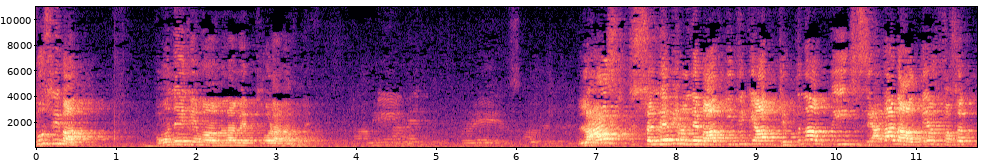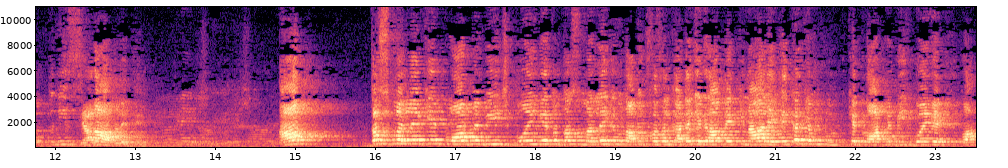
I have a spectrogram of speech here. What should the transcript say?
دوسری بات بونے کے معاملہ میں تھوڑا نہ بولے لاسٹ سنڈے بھی ہم نے بات کی تھی کہ آپ جتنا بیج زیادہ ڈالتے ہیں فصل اتنی زیادہ آپ لیتے ہیں آپ دس مرلے کے پلاٹ میں بیج بوئیں گے تو دس مرلے کے مطابق فصل کاٹیں گے اگر آپ ایک کنال ایک ایکڑ کے پلاٹ میں بیج بوئیں گے تو آپ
